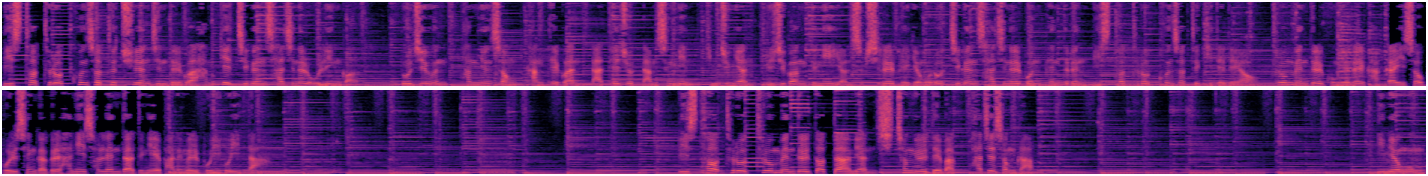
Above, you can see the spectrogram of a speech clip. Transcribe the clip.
미스터 트롯 콘서트 출연진들과 함께 찍은 사진을 올린 것. 노지훈, 황윤성, 강태관, 나태죽, 남승민, 김중현, 류지광 등이 연습실을 배경으로 찍은 사진을 본 팬들은 미스터 트롯 콘서트 기대되어 트롯맨들 공연을 가까이서 볼 생각을 하니 설렌다 등의 반응을 보이고 있다. 미스터 트롯 트롯맨들 떴다 하면 시청률 대박 화제성갑 이명웅,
